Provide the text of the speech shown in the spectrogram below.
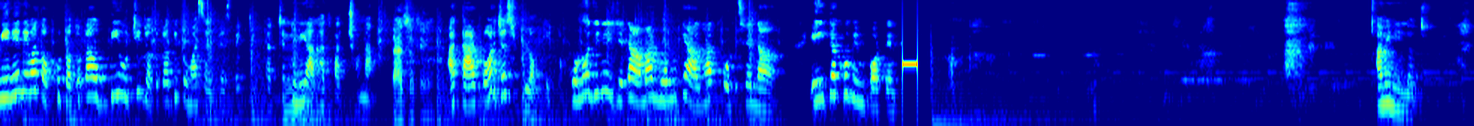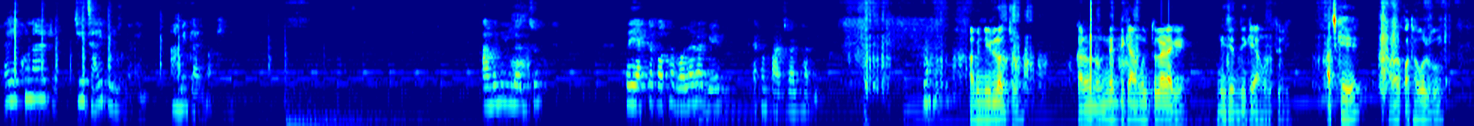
মেনে নেওয়া ততটা অবধি উচিত যতটা অবধি তোমার সেলফ রেসপেক্ট ঠিক থাকছে তুমি আঘাত পাচ্ছ না। আর তারপর জাস্ট ব্লক ইট কোনো জিনিস যেটা আমার মনকে আঘাত করছে না এইটা খুব ইম্পর্টেন্ট আমি নির্লজ্জ। তাই এখন আর যে যাই বলুক না কেন আমি গায়ে মাখি না। আমি নির্লজ্জ। তাই একটা কথা বলার আগে এখন পাঁচবার ভাবি। আমি নির্লজ্জ, কারণ অন্যের দিকে আঙুল তোলার আগে নিজের দিকে আঙুল তুলি। আজকে আমরা কথা বলব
